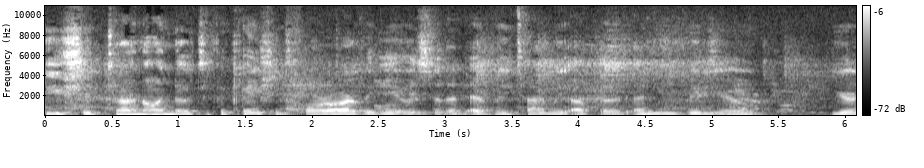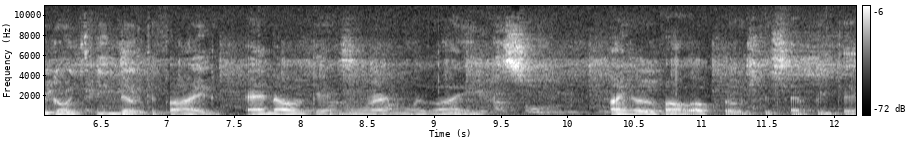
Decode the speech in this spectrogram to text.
You should turn on notifications for our videos so that every time we upload a new video, you're going to be notified and I'll get more and more likes. I hope I'll upload this every day.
